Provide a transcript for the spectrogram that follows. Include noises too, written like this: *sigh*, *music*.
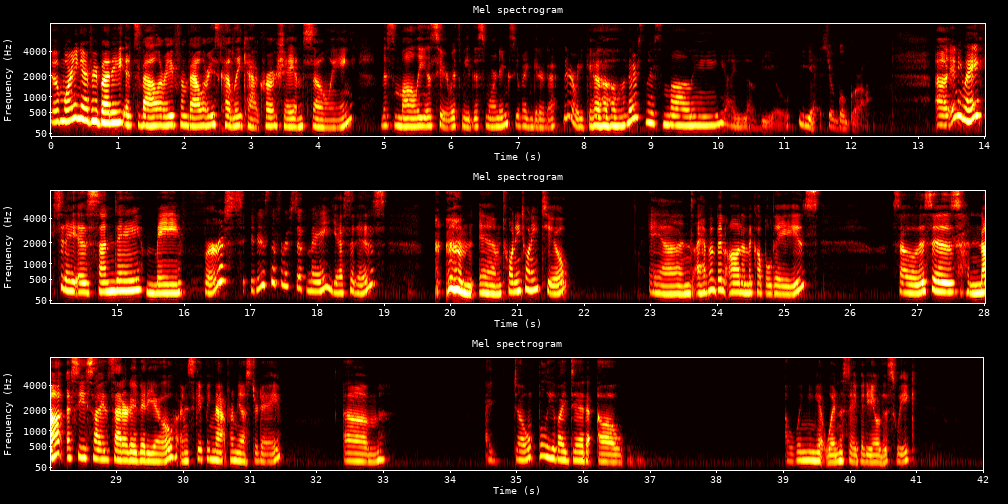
Good morning, everybody. It's Valerie from Valerie's Cuddly Cat Crochet and Sewing. Miss Molly is here with me this morning. See if I can get her to. There we go. *laughs* There's Miss Molly. I love you. Yes, you're a good girl. Uh, anyway, today is Sunday, May 1st. It is the 1st of May. Yes, it is. *clears throat* in 2022. And I haven't been on in a couple days. So this is not a Seaside Saturday video. I'm skipping that from yesterday. Um, I don't believe I did a, a Winging It Wednesday video this week.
